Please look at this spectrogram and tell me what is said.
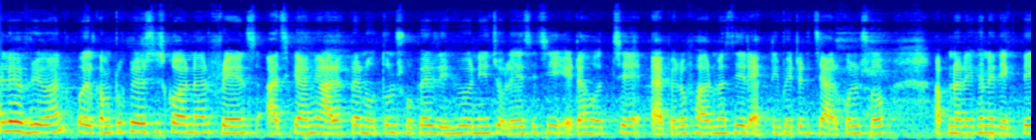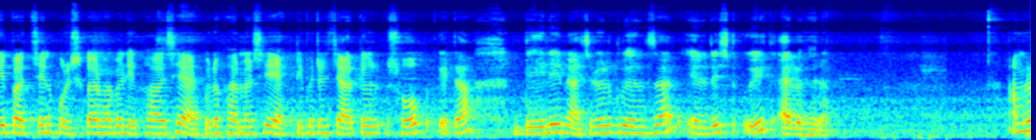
Hello everyone, welcome to precious corner. Friends, আজকে আমি আরেকটা নতুন সোপের রিভিউ নিয়ে চলে এসেছি। এটা হচ্ছে অ্যাপেলো ফার্মাসির অ্যাক্টিভেটেড চারকোল সোপ। আপনারা এখানে দেখতেই পাচ্ছেন, পরিষ্কারভাবে লেখা আছে Apollo pharmacy activated charcoal soap. এটা daily natural cleanser enriched with aloe vera. আমরা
